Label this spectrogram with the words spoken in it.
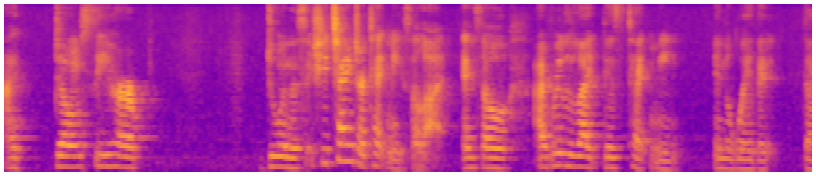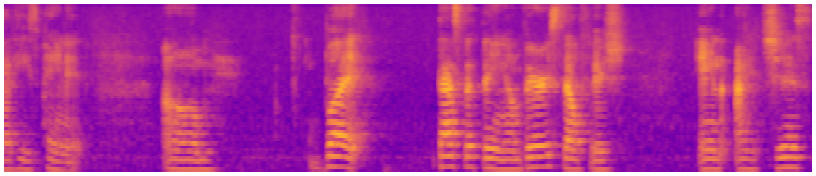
I don't see her doing this. She changed her techniques a lot. And so I really like this technique in the way that, that he's painted. Um, but that's the thing. I'm very selfish. And I just,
